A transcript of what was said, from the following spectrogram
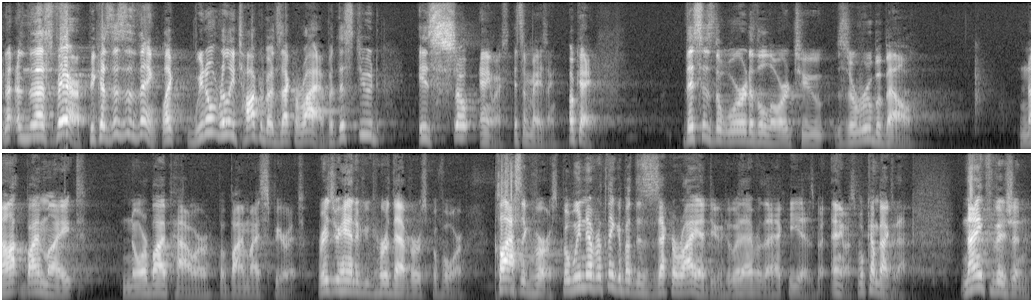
That's fair because this is the thing. Like, we don't really talk about Zechariah, but this dude is so. Anyways, it's amazing. Okay. This is the word of the Lord to Zerubbabel. Not by might, nor by power, but by my spirit. Raise your hand if you've heard that verse before. Classic verse. But we never think about this Zechariah dude, whoever the heck he is. But, anyways, we'll come back to that. Ninth vision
